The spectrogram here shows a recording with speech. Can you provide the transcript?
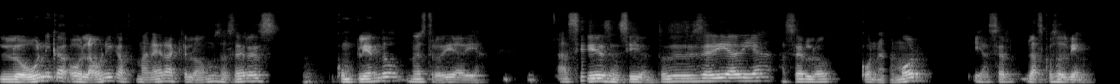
lo única o la única manera que lo vamos a hacer es cumpliendo nuestro día a día. Así de sencillo. Entonces ese día a día, hacerlo con amor y hacer las cosas bien.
